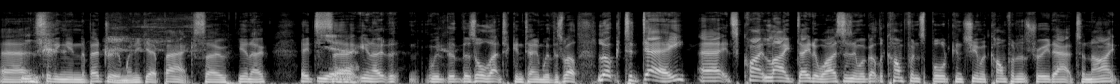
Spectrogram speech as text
uh, sitting in the bedroom when you get back. So you know it's uh, you know there's all that to contend with as well. Look, today uh, it's quite light data wise, isn't it? We've got the Conference Board consumer confidence readout tonight.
